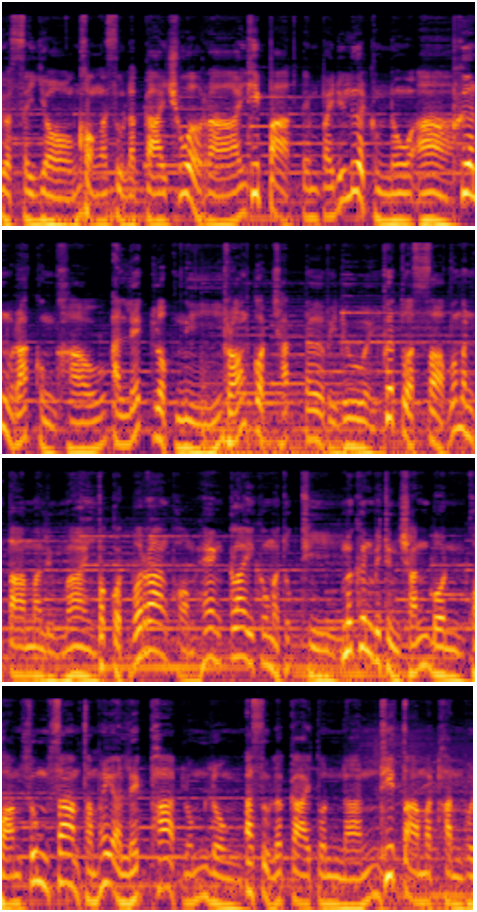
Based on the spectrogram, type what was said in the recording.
ยดสยองของอสูรกายชั่วร้าย ที่ปากเต็มไปด้วยเลือดของโนอา เพื่อนรักของเขาอเล็กหลบหนีพร้อมกดชัตเตอร์ไปด้วย เพื่อตรวจสอบว่ามันตามมาหรือไม่ ปรากฏว่าร่างผอมแห้งใกล้เข้ามาทุกที เมื่อขึ้นไปถึงชั้นบน ความซุ่มซ่ามทำให้อเล็กพลาดล้มลง อสุรกายตนนั้นที่ตามมาทันพอ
